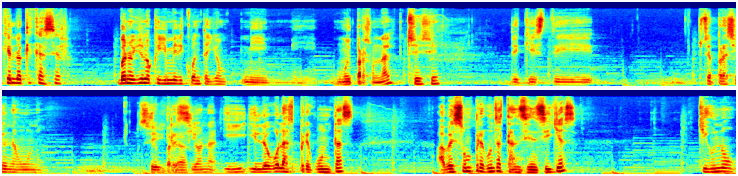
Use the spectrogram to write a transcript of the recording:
¿Qué es lo que hay que hacer? Bueno, yo lo que yo me di cuenta, yo, mi, mi- muy personal, Sí, sí. de que este. Se presiona uno. Sí, se claro. presiona. Y, y luego las preguntas, a veces son preguntas tan sencillas que uno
